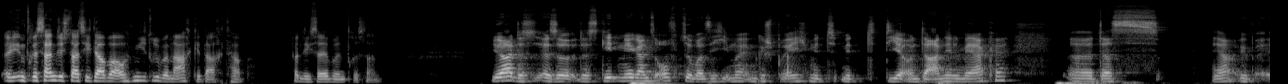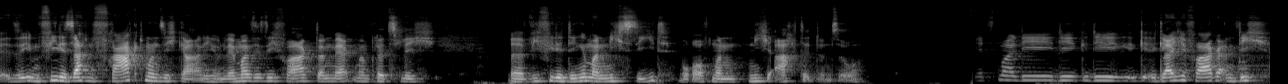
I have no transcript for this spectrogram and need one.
Äh, Interessant ist, dass ich da aber auch nie drüber nachgedacht habe. Fand ich selber interessant. Ja, das, also, das geht mir ganz oft so, was ich immer im Gespräch mit, mit dir und Daniel merke, äh, dass ja, also eben viele Sachen fragt man sich gar nicht. Und wenn man sie sich fragt, dann merkt man plötzlich, äh, wie viele Dinge man nicht sieht, worauf man nicht achtet und so. Jetzt mal die, die, die gleiche Frage an dich.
